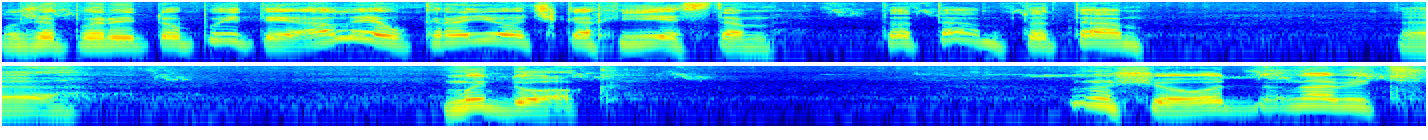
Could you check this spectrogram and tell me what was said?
вже перетопити, але в крайочках є там то там, то там е, медок. Ну що, от навіть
